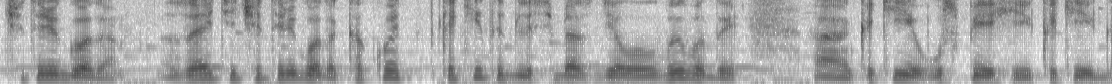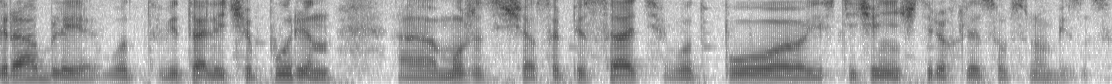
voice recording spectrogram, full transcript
Четыре года. За эти четыре года какой, какие ты для себя сделал выводы, а, какие успехи и какие грабли вот Виталий Чепурин а, может сейчас описать вот по истечении четырех лет собственного бизнеса?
